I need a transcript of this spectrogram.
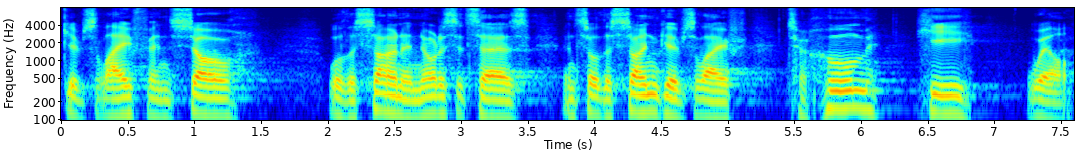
gives life, and so will the Son. And notice it says, and so the Son gives life to whom he will.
